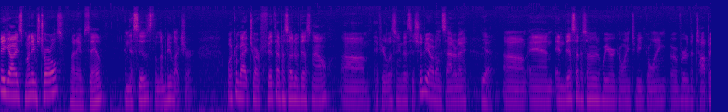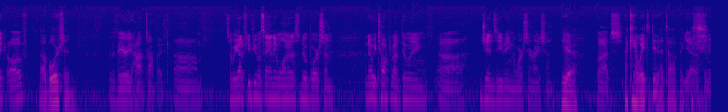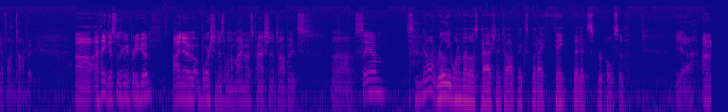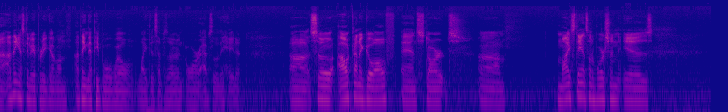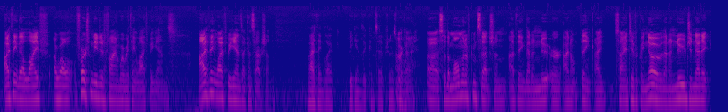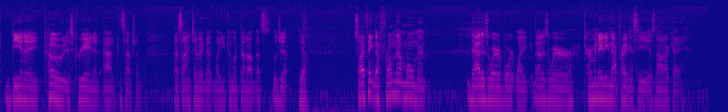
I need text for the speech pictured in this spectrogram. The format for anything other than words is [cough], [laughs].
Hey guys, my name's Charles, My name's Sam. and this is the Liberty Lecture. Welcome back to our fifth episode of this now. Um, if you're listening to this, it should be out on Saturday. Yeah. Um, and in this episode, we are going to be going over the topic of Abortion. a very hot topic. Um, so we got a few people saying they wanted us to do abortion. I know we talked about doing uh, Gen Z being the worst generation, Yeah. but I can't wait to do that topic. yeah, that's gonna be a fun topic. Uh, I think this one's gonna be pretty good. I know abortion is one of my most passionate topics. Uh, Sam, It's not really one of my most passionate topics, but I think that it's repulsive. yeah, I don't know. I think it's gonna be a pretty good one. I think that people will like this episode or absolutely hate it. Uh, so I'll kind of go off and start. Um, my stance on abortion is I think that life, uh, well, first we need to define where we think life begins. I think life begins at conception. I think life begins at conception as well. Okay. Uh, so the moment of conception, I think that a new, or I don't think, I scientifically know that a new genetic DNA code is created at conception. That's scientific. That like you can look that up. That's legit. Yeah. So I think that from that moment, that is where abort like that is where terminating that pregnancy is not okay.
